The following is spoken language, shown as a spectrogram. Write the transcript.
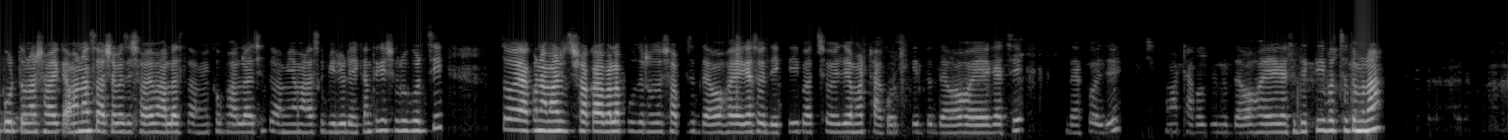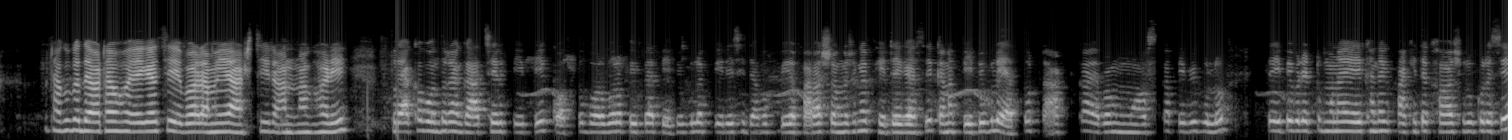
দুপুর তোমরা সবাই কেমন আছো? আশা করছি সবাই ভালো আছো আমি খুব ভালো আছি। তো আমি আমার আজকে ভিডিওটা এখান থেকে শুরু করছি। তো এখন আমার সকালবেলা পুজো টুজো সব কিছু দেওয়া হয়ে গেছে। ওই দেখতেই পাচ্ছ ওই যে আমার ঠাকুরকে কিন্তু দেওয়া হয়ে গেছে। দেখো ওই যে আমার ঠাকুর কিন্তু দেওয়া হয়ে গেছে। দেখতেই পাচ্ছ তোমরা? ঠাকুরকে দেওয়াটা হয়ে গেছে। এবার আমি আসছি রান্নাঘরে। তো দেখো বন্ধুরা, গাছের পেঁপে কত বড় বড় পেঁপে আর পেঁপেগুলো পেরেছি। দেখো পাড়ার সঙ্গে সঙ্গে ফেটে গেছে। কেন পেঁপেগুলো এত টাটকা এবং মস্কা পেঁপেগুলো তো এই পেঁপেটা একটু মনে হয় এখান পাখিতে খাওয়া শুরু করেছে।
